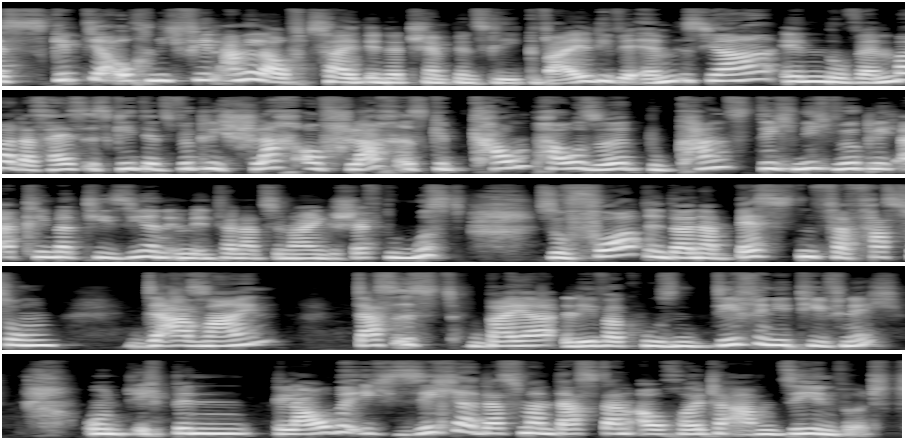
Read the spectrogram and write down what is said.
es gibt ja auch nicht viel Anlaufzeit in der Champions League, weil die WM ist ja im November. Das heißt, es geht jetzt wirklich Schlag auf Schlag. Es gibt kaum Pause. Du kannst dich nicht wirklich akklimatisieren im internationalen Geschäft. Du musst sofort in deiner besten Verfassung da sein. Das ist Bayer Leverkusen definitiv nicht. Und ich bin, glaube ich, sicher, dass man das dann auch heute Abend sehen wird.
